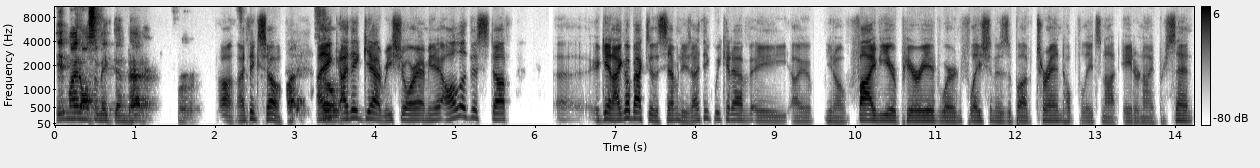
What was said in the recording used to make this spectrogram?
it might also make them better for. Oh, I think so. Right? I think I think yeah, reshoring. I mean, all of this stuff. Uh, again, I go back to the 70s. I think we could have a, a you know five year period where inflation is above trend. Hopefully, it's not eight or nine percent.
